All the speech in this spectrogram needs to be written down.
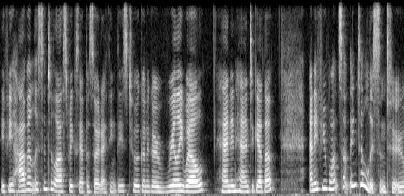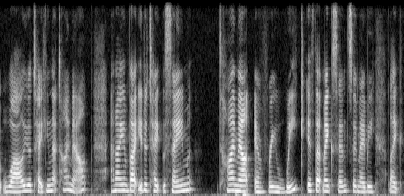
If you haven't listened to last week's episode, I think these two are going to go really well hand in hand together. And if you want something to listen to while you're taking that time out, and I invite you to take the same time out every week, if that makes sense. So maybe like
